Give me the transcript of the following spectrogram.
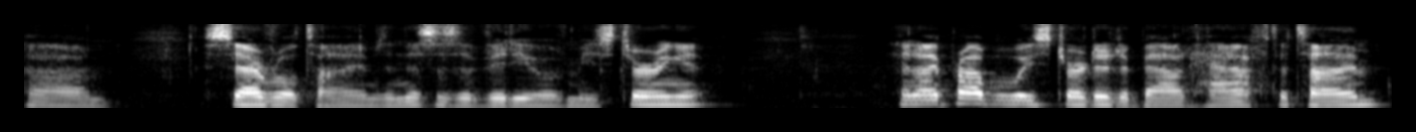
Um, several times, and this is a video of me stirring it. And I probably stirred it about half the time,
